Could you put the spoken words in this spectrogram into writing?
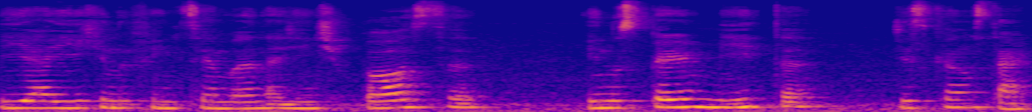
e aí que no fim de semana a gente possa e nos permita descansar.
